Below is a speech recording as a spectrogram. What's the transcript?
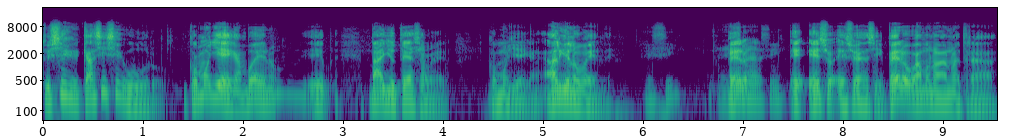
Estoy casi seguro. ¿Cómo llegan? Bueno, eh, vaya usted a saber cómo llegan. Alguien lo vende. Sí, eso Pero es así. Eh, eso, eso es así. Pero vámonos a nuestra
